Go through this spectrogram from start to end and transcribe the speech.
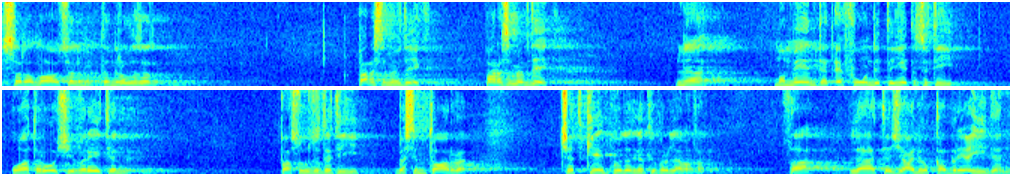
sallallahu sallam të nderuar vëllezër, para se me vdek, para se me vdek, në momentet e fundit të jetës së tij, ua tërhoqi vërejtjen pasuesve të tij, besimtarëve, që të kenë kujdes nga kjo problem, a po. Tha, la texh'alu kabri iden,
